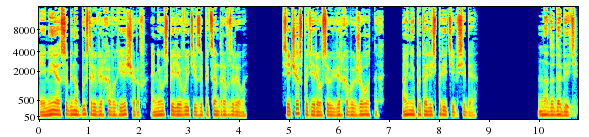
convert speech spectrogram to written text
Имея особенно быстрых верховых ящеров, они успели выйти из эпицентра взрыва. Сейчас, потеряв своих верховых животных, они пытались прийти в себя. «Надо добить.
